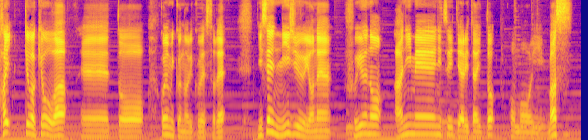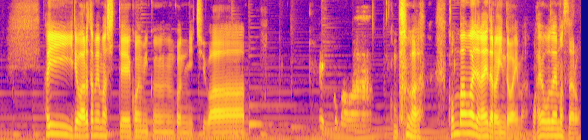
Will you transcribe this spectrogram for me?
はい。では今日は、えーっと、小読くんのリクエストで、2024年冬のアニメについてやりたいと思います。はい。では改めまして、小読くん、こんにちは。はい、こんばんは。こんばんは。こんばんはじゃないだろ、インドは今。おはようございますだろ。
